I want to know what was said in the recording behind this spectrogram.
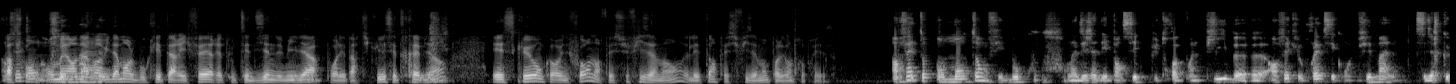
Parce qu'on met en avant évidemment le bouclier tarifaire et toutes ces dizaines de milliards pour les particuliers, c'est très bien. Est-ce que, encore une fois, on en fait suffisamment, l'État en fait suffisamment pour les entreprises? En fait, en montant, on fait beaucoup. On a déjà dépensé plus de 3 points de PIB. Euh, en fait, le problème, c'est qu'on le fait mal. C'est-à-dire que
